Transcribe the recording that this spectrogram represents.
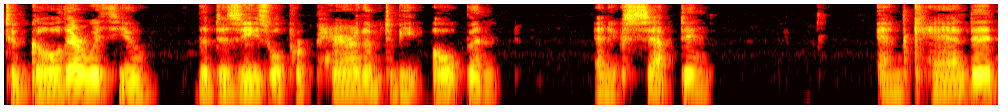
to go there with you the disease will prepare them to be open and accepting and candid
